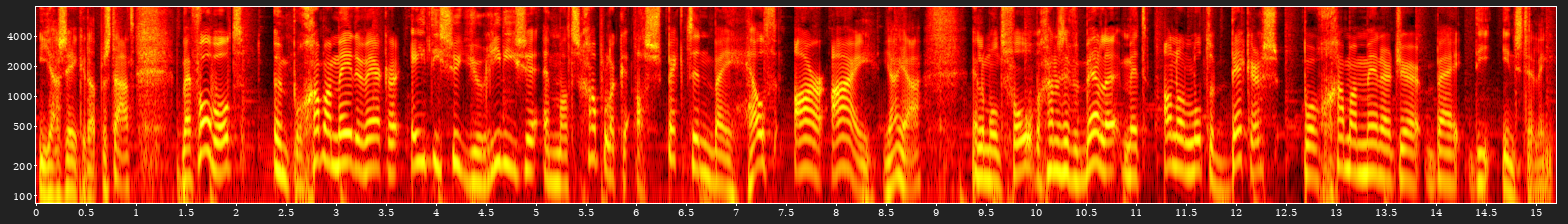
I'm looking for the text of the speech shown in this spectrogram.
Jazeker, dat bestaat. Bijvoorbeeld een programmamedewerker ethische, juridische en maatschappelijke aspecten bij Health RI. Ja, ja, hele mond vol. We gaan eens even bellen met Anne-Lotte Bekkers, programmamanager bij die instelling.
